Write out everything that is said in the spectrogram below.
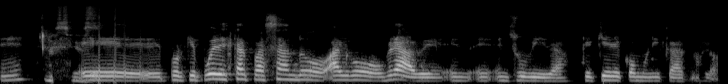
¿eh? Eh, porque puede estar pasando algo grave en su vida que quiere comunicárnoslo.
